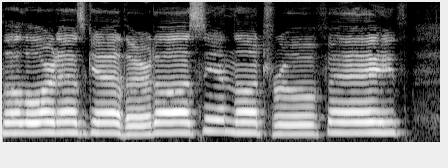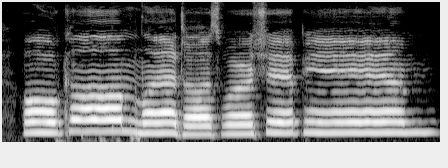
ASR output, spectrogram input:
The Lord has gathered us in the true faith. Oh, come, let us worship Him.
